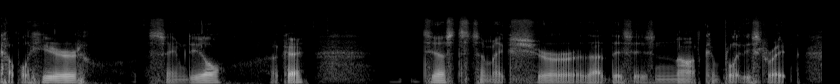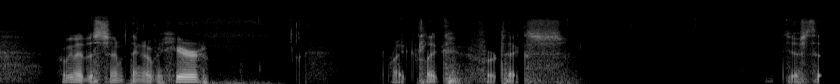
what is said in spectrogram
couple here, same deal, okay? Just to make sure that this is not completely straight. We're going to do the same thing over here. Right click, vertex. Just to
